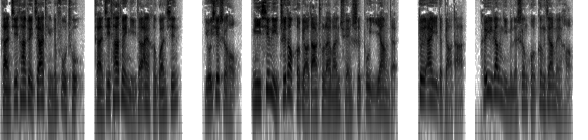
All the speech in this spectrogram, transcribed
感激他对家庭的付出，感激他对你的爱和关心。有些时候，你心里知道和表达出来完全是不一样的。对爱意的表达，可以让你们的生活更加美好。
